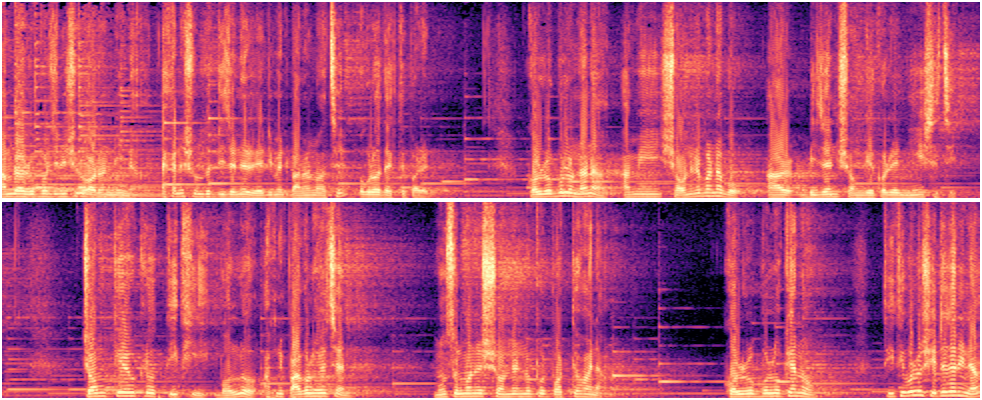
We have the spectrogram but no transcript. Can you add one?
আমরা রূপোর জিনিসের অর্ডার নিই না। এখানে সুন্দর ডিজাইনের রেডিমেড বানানো আছে ওগুলো দেখতে পারেন। কলরব বলল, না না, আমি স্বর্ণের বানাবো আর ডিজাইন সঙ্গে করে নিয়ে এসেছি। চমকে উঠল তিথি, বলল, আপনি পাগল হয়েছেন। মুসলমানের স্বর্ণের নূপুর পড়তে হয় না। কলরব বলল, কেন? তিথি বলল, সেটা জানি না,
